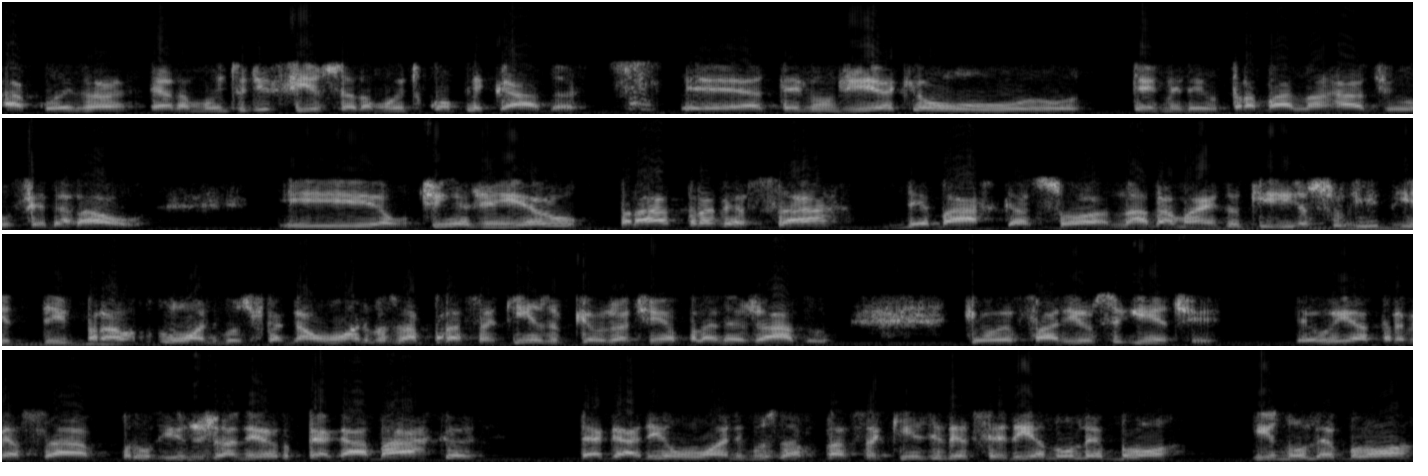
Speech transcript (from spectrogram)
a coisa era muito difícil, era muito complicada. É, teve um dia que eu terminei o trabalho na Rádio Federal e eu tinha dinheiro para atravessar de barca só, nada mais do que isso, e, e, e para um ônibus, pegar um ônibus na Praça 15, porque eu já tinha planejado, que eu faria o seguinte, eu ia atravessar para o Rio de Janeiro, pegar a barca, pegaria um ônibus na Praça 15 e desceria no Leblon. E no Leblon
